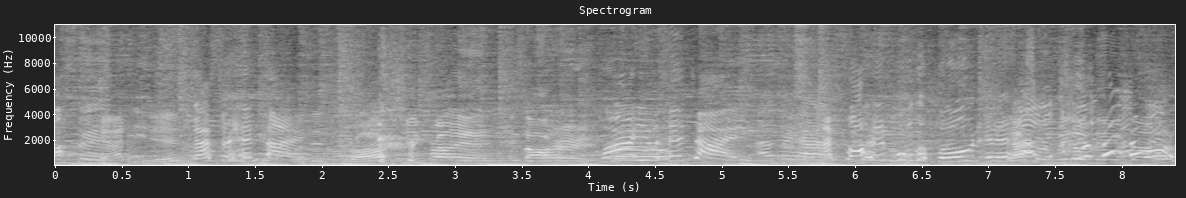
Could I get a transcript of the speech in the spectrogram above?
often. Daddy did. That's for hentai. With this bra she brought in is all her. Why are you hentai? Uh, I saw him hold a phone and it That's had... her middle name, oh, though.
